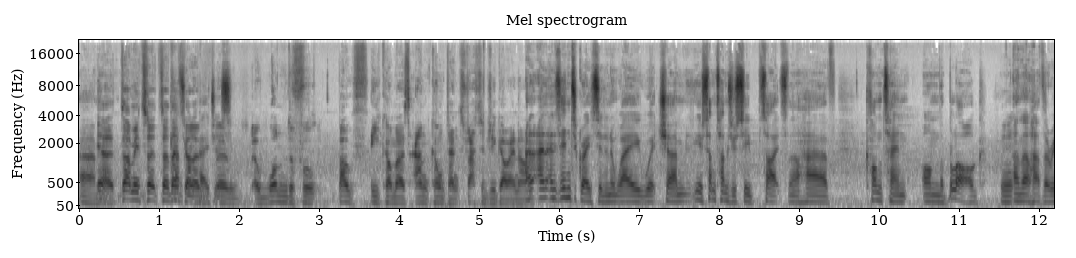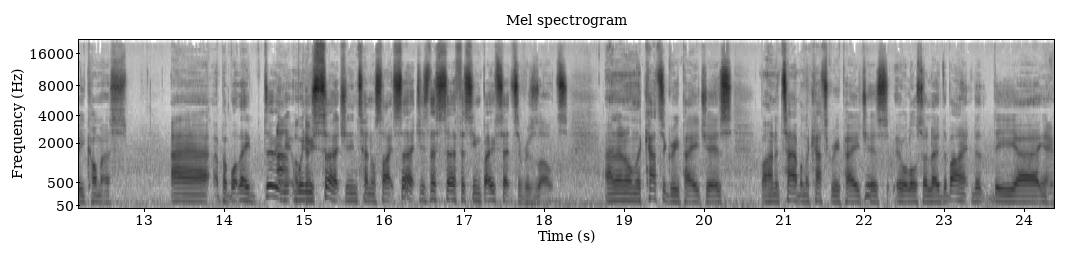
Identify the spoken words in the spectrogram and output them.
Um, Yeah, I mean, so, so they've got a, a, a wonderful both e-commerce and content strategy going on. and, and it's integrated in a way which um, you know, sometimes you see sites and they'll have content on the blog Mm. and they'll have their e-commerce. Uh, but what they do Ah, when okay. you search in internal site search is they're surfacing both sets of results. And then on the category pages, behind a tab on the category pages, it will also load the buy, the, the uh, you know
